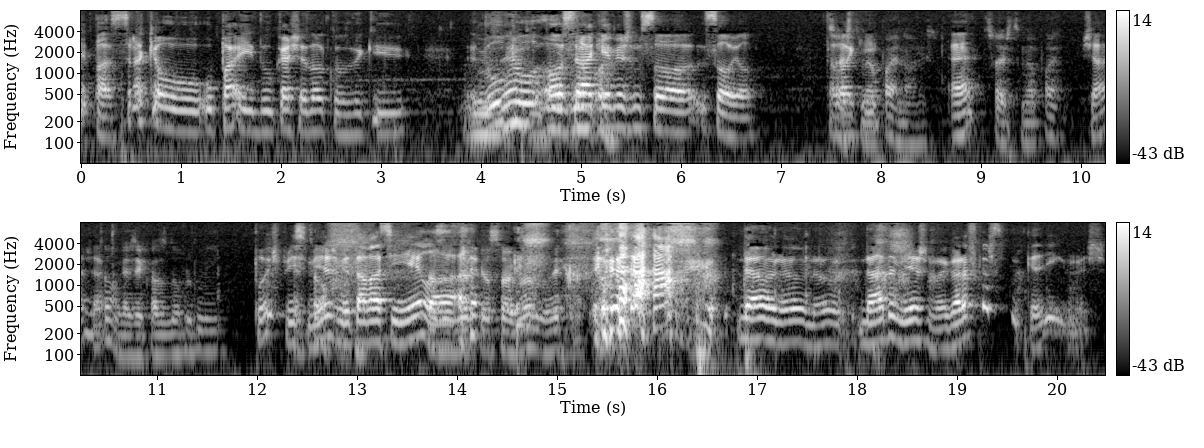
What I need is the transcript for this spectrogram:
epá, será que é o, o pai do caixa de óculos aqui Do duplo exemplo, ou será exemplo. que é mesmo só, só ele? Estava aqui. o meu pai, não é? Hã? Disseste o meu pai. Já, já. Então, o gajo é quase o dobro de mim. Pois, por isso Então. mesmo, eu estava assim, ele Estás a lá. dizer que eu sou gordo, é? Não, não, não, nada mesmo. Agora ficaste um bocadinho, mas.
